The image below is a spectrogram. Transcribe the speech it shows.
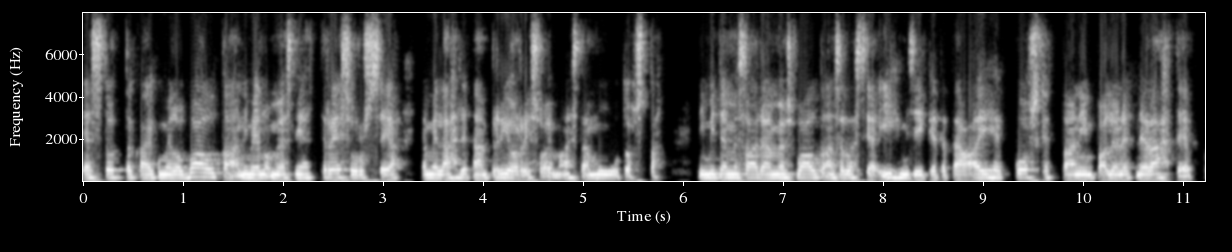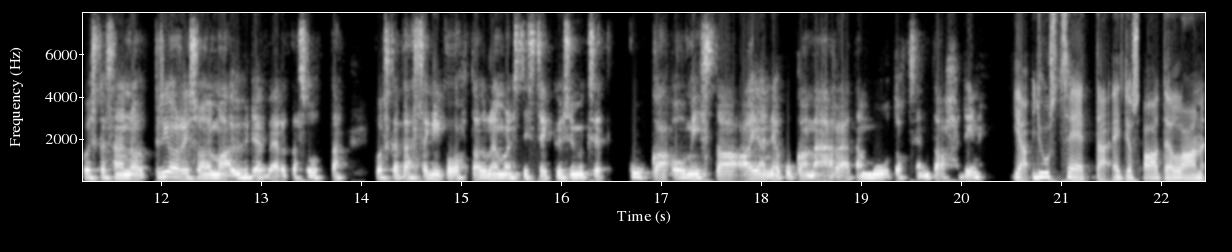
Ja sitten totta kai, kun meillä on valtaa, niin meillä on myös niitä resursseja ja me lähdetään priorisoimaan sitä muutosta niin miten me saadaan myös valtaan sellaisia ihmisiä, ketä tämä aihe koskettaa niin paljon, että ne lähtee, koska sanoa, priorisoimaan yhdenvertaisuutta koska tässäkin kohtaa tulee monesti se kysymys, että kuka omistaa ajan ja kuka määrää tämän muutoksen tahdin. Ja just se, että, että jos ajatellaan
